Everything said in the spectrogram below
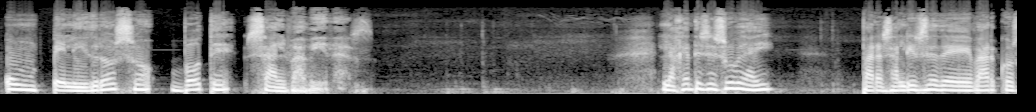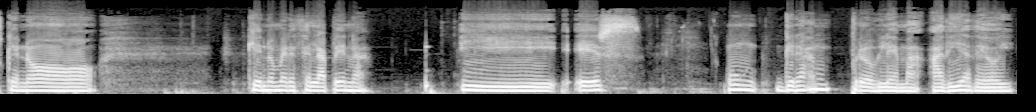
un peligroso bote salvavidas. La gente se sube ahí para salirse de barcos que no que no merece la pena y es un gran problema a día de hoy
